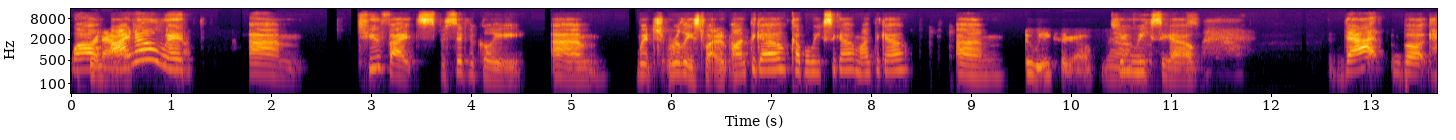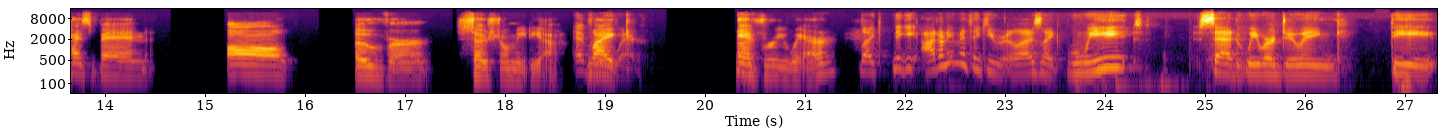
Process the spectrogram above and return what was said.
Well, for now, I know with know. um two fights specifically, um, which released what a month ago, a couple weeks ago, a month ago, um, two weeks ago. yeah. two weeks ago. That book has been all over social media, Everywhere. like everywhere. like Nikki, I don't even think you realize like when we said we were doing the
